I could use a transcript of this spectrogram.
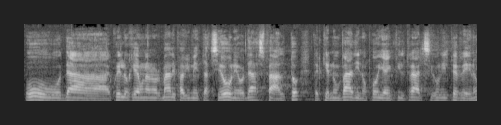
o da quello che è una normale pavimentazione o da asfalto, perché non vadino poi a infiltrarsi con il terreno,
